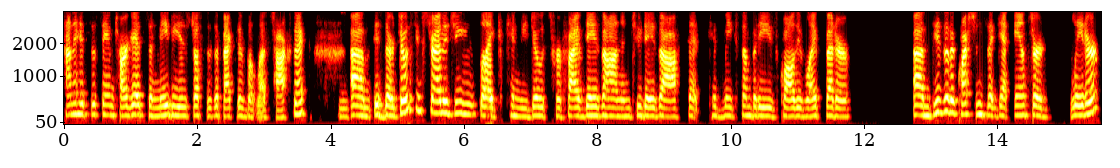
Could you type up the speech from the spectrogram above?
kind of hits the same targets and maybe is just as effective but less toxic? Mm-hmm. Um, is there dosing strategies like can we dose for five days on and two days off that could make somebody's quality of life better? Um, these are the questions that get answered later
